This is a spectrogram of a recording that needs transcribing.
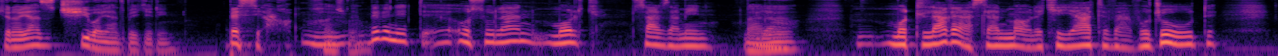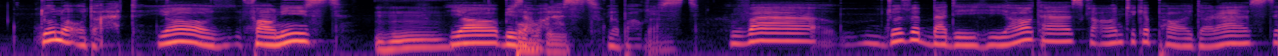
کنایه از چی باید بگیریم؟ بسیار خوب. ببینید اصولا ملک سرزمین بله. یا مطلق اصلا مالکیت و وجود دو نوع دارد. یا فانی است. یا بیزوال است یا باقی است. و جزو بدیهیات است که آنچه که پایدار است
